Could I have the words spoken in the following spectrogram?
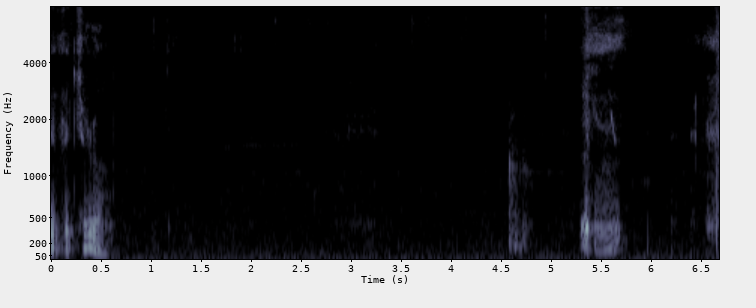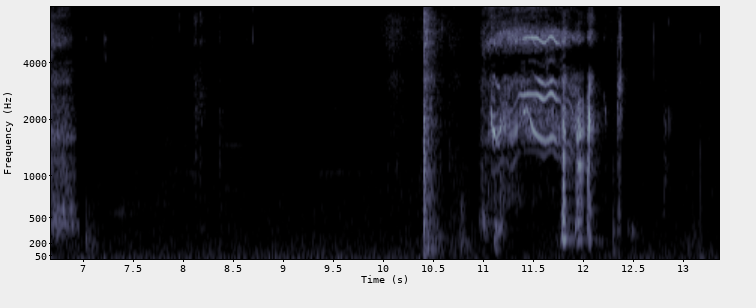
Natural.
